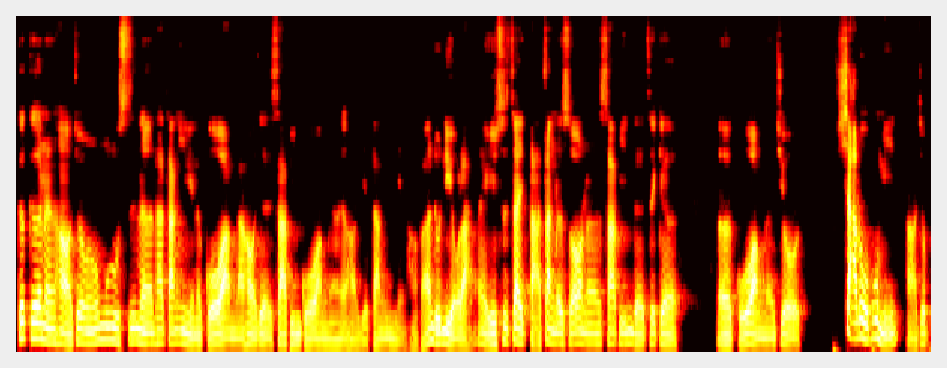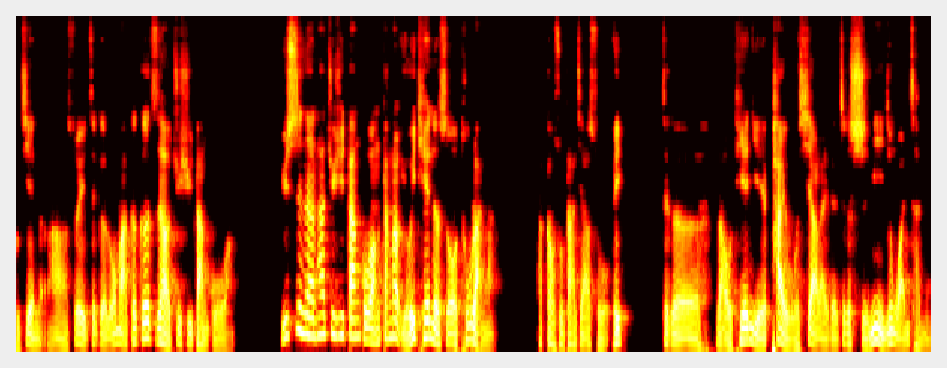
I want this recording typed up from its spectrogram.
哥哥呢，哈，就穆鲁斯呢，他当一年的国王，然后这沙宾国王呢，哈，也当一年，哈，反正轮流啦。那于是在打仗的时候呢，沙宾的这个呃国王呢，就下落不明啊，就不见了啊，所以这个罗马哥哥只好继续当国王。于是呢，他继续当国王，当到有一天的时候，突然啊，他告诉大家说：“哎，这个老天爷派我下来的这个使命已经完成了，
